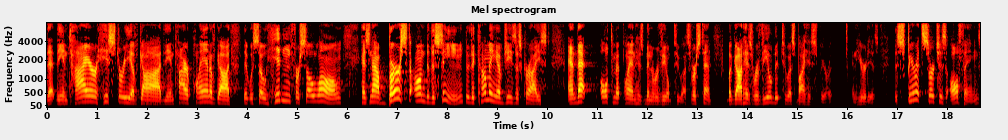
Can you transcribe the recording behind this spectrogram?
that the entire history of God, the entire plan of God that was so hidden for so long, has now burst onto the scene through the coming of Jesus Christ, and that ultimate plan has been revealed to us. Verse 10 But God has revealed it to us by his Spirit. And here it is The Spirit searches all things,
